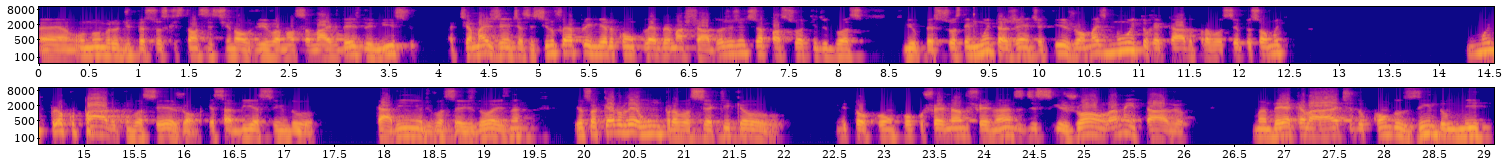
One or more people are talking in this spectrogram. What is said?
é, o número de pessoas que estão assistindo ao vivo a nossa live desde o início. Tinha mais gente assistindo, foi a primeira com o Kleber Machado. Hoje a gente já passou aqui de duas mil pessoas. Tem muita gente aqui, João, mas muito recado para você. pessoal muito, muito preocupado com você, João, porque sabia assim do carinho de vocês dois, né? Eu só quero ler um para você aqui que eu me tocou um pouco. O Fernando Fernandes disse que, João, lamentável, mandei aquela arte do conduzindo-me,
